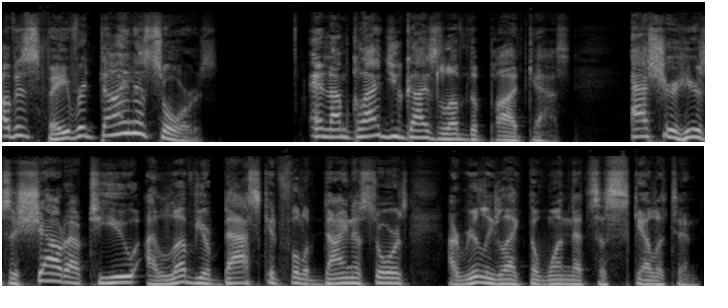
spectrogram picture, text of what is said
of his favorite dinosaurs. And I'm glad you guys love the podcast. Asher, here's a shout out to you. I love your basket full of dinosaurs. I really like the one that's a skeleton.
